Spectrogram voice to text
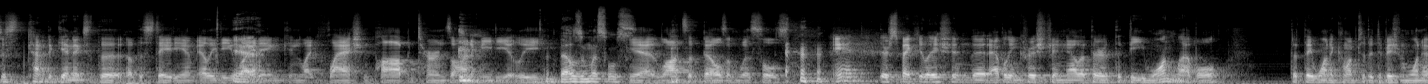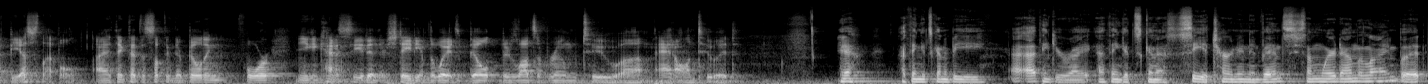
just kind of the gimmicks of the of the stadium. LED yeah. lighting can like flash and pop and turns on immediately. And bells and whistles. Yeah, lots of bells and whistles. and there's speculation that Abilene Christian, now that they're at the D1 level, that they want to come up to the Division One FBS level. I think that is something they're building for. And you can kind of see it in their stadium, the way it's built. There's lots of room to um, add on to it. Yeah, I think it's going to be. I think you're right. I think it's going to see a turn in events somewhere down the line, but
